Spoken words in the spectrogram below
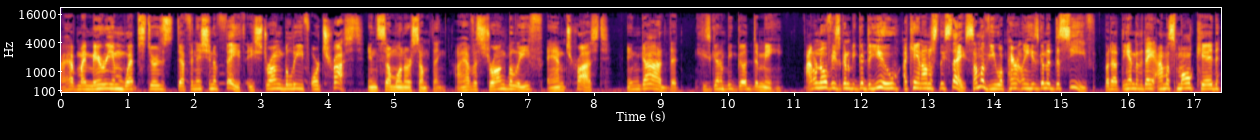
I have my Merriam Webster's definition of faith a strong belief or trust in someone or something. I have a strong belief and trust in God that He's going to be good to me. I don't know if He's going to be good to you. I can't honestly say. Some of you, apparently, He's going to deceive. But at the end of the day, I'm a small kid.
